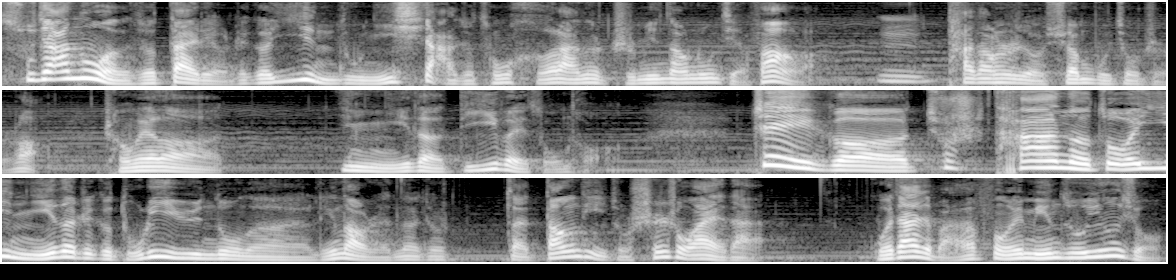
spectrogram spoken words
苏加诺呢就带领这个印度尼西亚就从荷兰的殖民当中解放了。嗯他当时就宣布就职了，成为了印尼的第一位总统。这个就是他呢，作为印尼的这个独立运动的领导人呢，就是在当地就深受爱戴，国家就把他奉为民族英雄。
